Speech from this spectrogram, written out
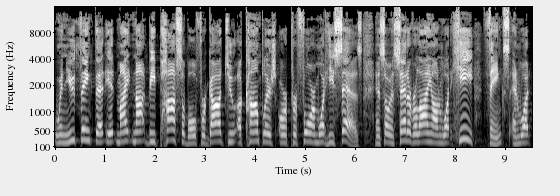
when you think that it might not be possible for God to accomplish or perform what He says. And so instead of relying on what He thinks and what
